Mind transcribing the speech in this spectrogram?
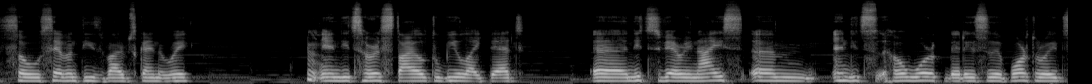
so 70s vibes kind of way. And it's her style to be like that. And it's very nice um, and it's her work that is uh, portrayed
